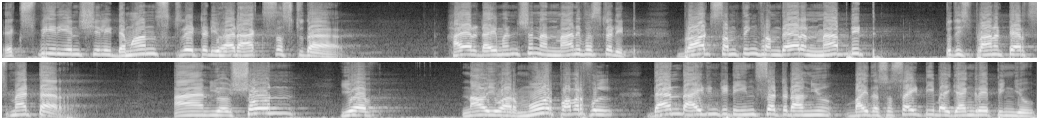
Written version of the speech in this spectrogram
experientially demonstrated you had access to the higher dimension and manifested it brought something from there and mapped it to this planet earth's matter and you have shown you have now you are more powerful than the identity inserted on you by the society by gang raping you.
